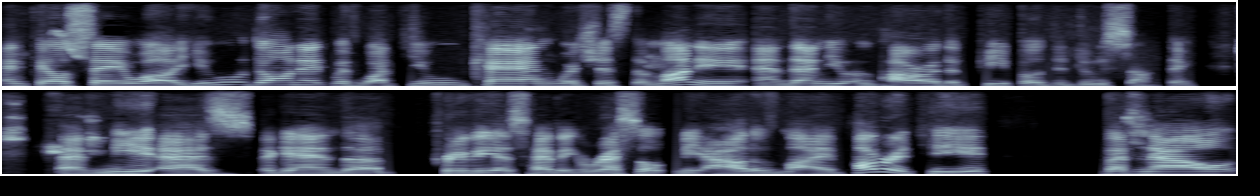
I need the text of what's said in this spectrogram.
And he'll say well you donate with what you can which is the money and then you empower the people to do something. And me as again the previous having wrestled me out of my poverty but now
